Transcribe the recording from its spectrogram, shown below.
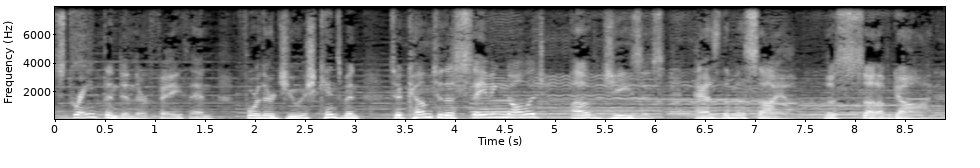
strengthened in their faith and for their Jewish kinsmen to come to the saving knowledge of Jesus as the Messiah, the Son of God.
